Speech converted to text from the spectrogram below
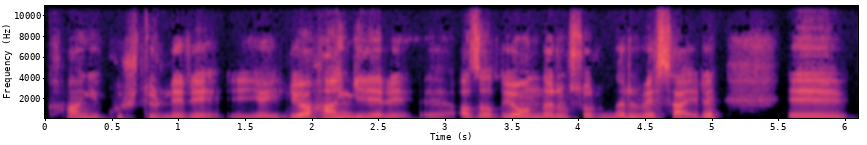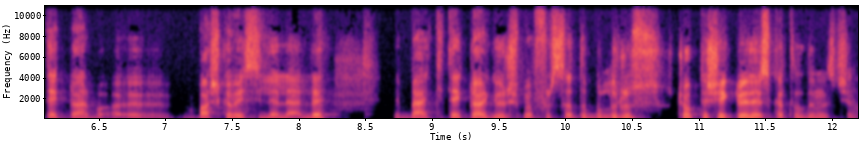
hangi kuş türleri yayılıyor, hangileri e, azalıyor, onların sorunları vesaire. E, tekrar e, başka vesilelerle belki tekrar görüşme fırsatı buluruz. Çok teşekkür ederiz katıldığınız için.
